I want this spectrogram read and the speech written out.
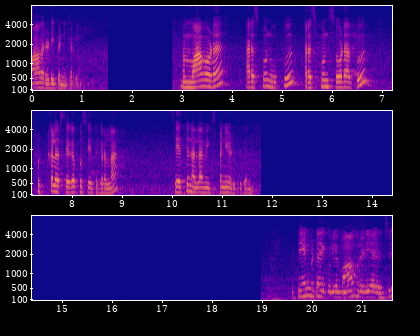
மாவை ரெடி பண்ணிக்கிறலாம். நம்ம மாவோட அரை ஸ்பூன் உப்பு அரை ஸ்பூன் சோடாப்பு ஃபுட் கலர் சிகப்பு சேர்த்துக்கிறலாம். சேர்த்து நல்லா மிக்ஸ் பண்ணி எடுத்துக்கணும். தேன் மிட்டாய்க்குரிய மாவு ரெடி ஆயிருச்சு.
